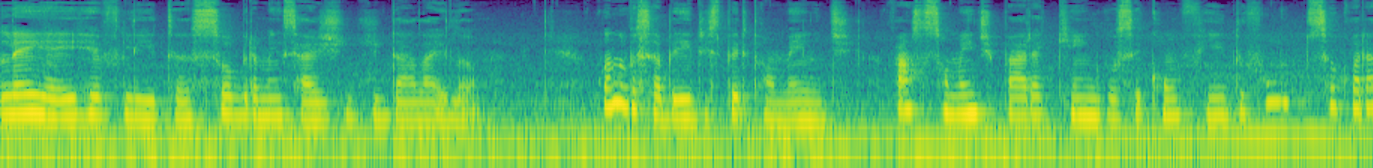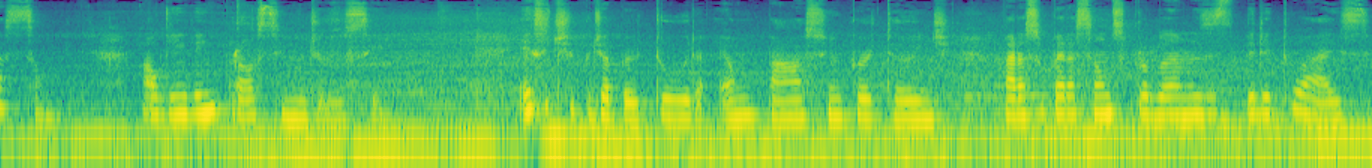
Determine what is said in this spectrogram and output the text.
Leia e reflita sobre a mensagem de Dalai Lama. Quando você abrir espiritualmente, faça somente para quem você confie do fundo do seu coração, alguém bem próximo de você. Esse tipo de abertura é um passo importante para a superação dos problemas espirituais.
